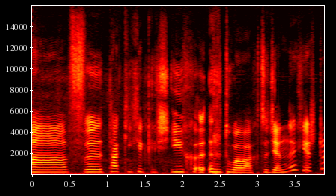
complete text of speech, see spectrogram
A w takich jakichś ich e, rytuałach codziennych jeszcze?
